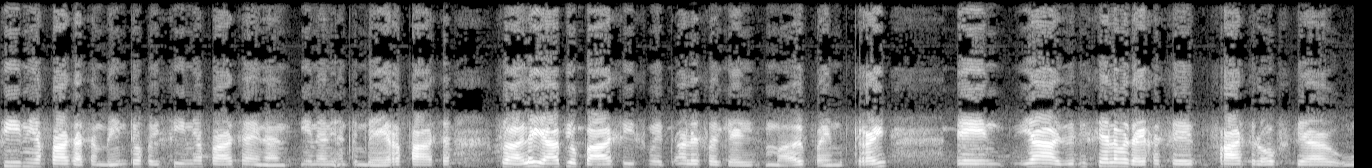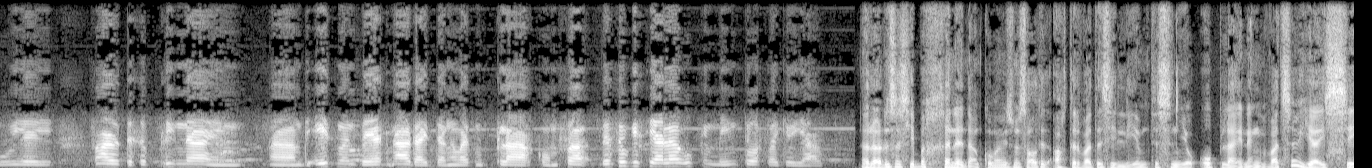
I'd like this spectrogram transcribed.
senior fase as 'n mentor vir die senior fase en dan in 'n intermediate fase. So hulle help jou basies met alles wat jy moet by moet kry. En ja, dis dieselfde wat hy gesê het, vrae opstel hoe jy vir dissipline en ehm um, die admin werk nou daai dinge wat moet klaar kom. So dis ook dieselfde ook die mentors wat jou help. Nou Laurens, as jy begin het, dan kom jy mens altyd agter wat is die leemtes in jou opleiding? Wat sou jy sê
